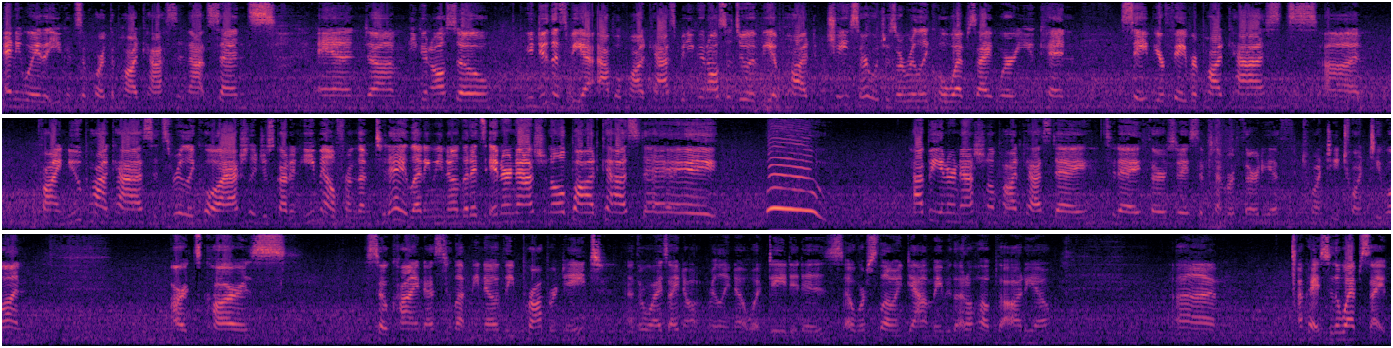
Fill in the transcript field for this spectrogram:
any way that you can support the podcast in that sense. And um, you can also you can do this via Apple Podcasts, but you can also do it via Pod Chaser, which is a really cool website where you can save your favorite podcasts, um, find new podcasts. It's really cool. I actually just got an email from them today letting me know that it's International Podcast Day. Woo! Happy International Podcast Day today, Thursday, September 30th, 2021. Arts Cars so kind as to let me know the proper date. Otherwise, I don't really know what date it is. So we're slowing down. Maybe that'll help the audio. Um, okay, so the website.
